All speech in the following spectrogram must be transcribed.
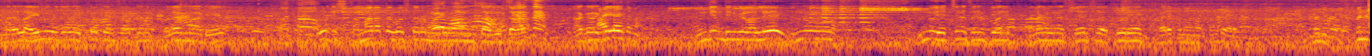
ನಮ್ಮರೆಲ್ಲ ಐನೂರು ಜನ ಇಪ್ಪತ್ತೆಂಟು ಸಾವಿರ ಜನ ಕೊಲೆ ಮಾಡಿ ಪೂರ್ತಿ ಸಮಾನತೆಗೋಸ್ಕರ ಮಾಡಿರುವಂಥ ಯುದ್ಧ. ಹಾಗಾಗಿ ಮುಂದಿನ ದಿನಗಳಲ್ಲಿ ಇನ್ನೂ ಇನ್ನೂ ಹೆಚ್ಚಿನ ಸಂಖ್ಯೆಯಲ್ಲಿ ಜನಗಳನ್ನ ಸೇರಿಸಿ ಅದ್ದೂರಿಯಾಗಿ ಕಾರ್ಯಕ್ರಮ ಮಾಡ್ಕೊಂಡು ಬನ್ನಿ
